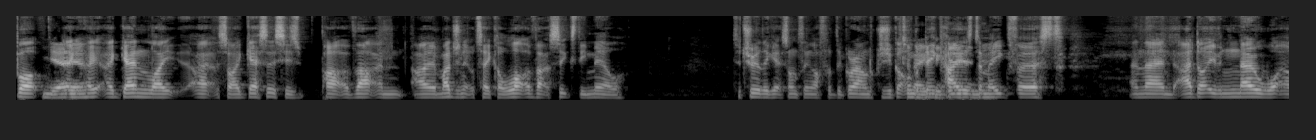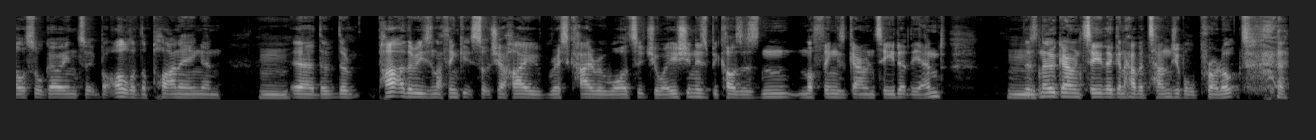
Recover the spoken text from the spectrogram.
But Yeah, a- yeah. a- again, like, I, so I guess this is part of that, and I imagine it'll take a lot of that sixty mil to truly get something off of the ground because you've got To all the big hires game, to yeah. make first, and then I don't even know what else will go into it. But all of the planning and mm, uh, the the part of the reason I think it's such a high risk, high reward situation is because there's n- nothing's guaranteed at the end. Mm. There's no guarantee they're going to have a tangible product at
